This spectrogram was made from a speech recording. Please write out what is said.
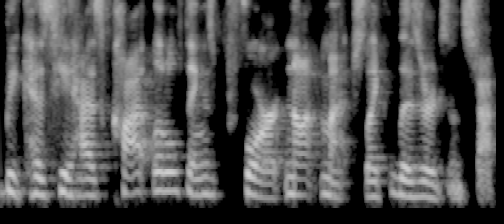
because he has caught little things before, not much, like lizards and stuff.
